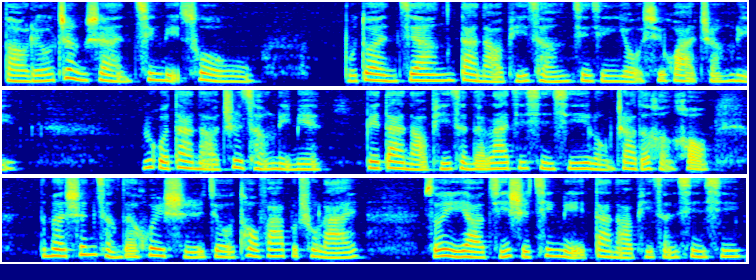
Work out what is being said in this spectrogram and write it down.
保留正善，清理错误，不断将大脑皮层进行有序化整理。如果大脑质层里面被大脑皮层的垃圾信息笼罩得很厚，那么深层的会识就透发不出来。所以要及时清理大脑皮层信息，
